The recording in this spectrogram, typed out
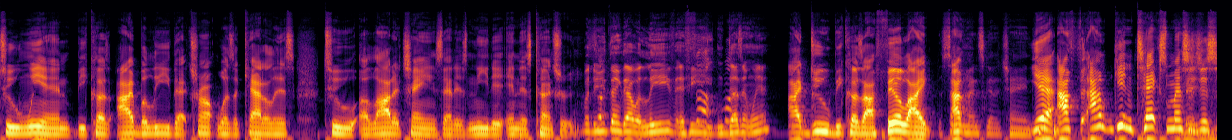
to win because I believe that Trump was a catalyst to a lot of change that is needed in this country. But do you think that would leave if he doesn't win? I do because I feel like I, Sentiment's gonna change. yeah, I f- I'm getting text messages.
